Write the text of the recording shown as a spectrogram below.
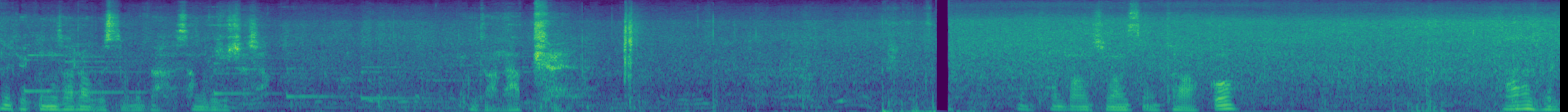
이렇게 공사를 하고 있습니다. 상부 주차장. 이건 하필. 한방중앙센터 왔고. 아 저기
